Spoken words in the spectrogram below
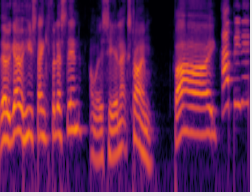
there we go. Huge thank you for listening and we'll see you next time. Bye. Happy New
